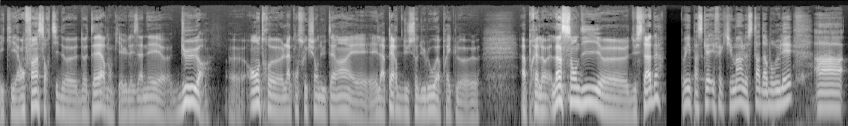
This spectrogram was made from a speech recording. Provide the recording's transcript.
et qui est enfin sorti de, terre. Donc il y a eu les années euh, dures euh, entre la construction du terrain et, la perte du saut du loup après, après l'incendie du stade. Oui, parce qu'effectivement, le stade a brûlé à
